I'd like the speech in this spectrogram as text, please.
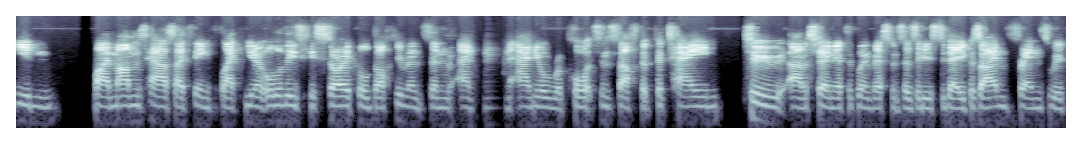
in my mum's house, I think, like, you know, all of these historical documents and, and annual reports and stuff that pertain to um, Australian ethical investments as it is today, because I'm friends with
